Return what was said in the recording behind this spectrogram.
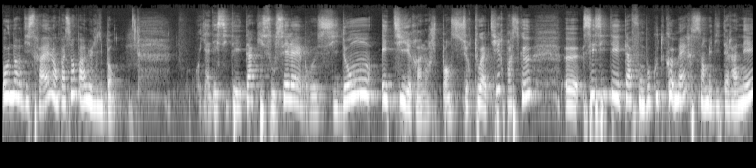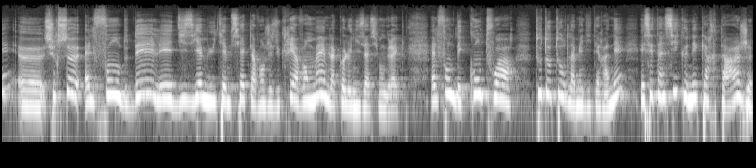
au nord d'Israël en passant par le Liban il y a des cités-États qui sont célèbres, Sidon et Tyr. Alors je pense surtout à Tyr parce que euh, ces cités-États font beaucoup de commerce en Méditerranée. Euh, sur ce, elles fondent dès les 10e, 8e siècles avant Jésus-Christ, avant même la colonisation grecque. Elles fondent des comptoirs tout autour de la Méditerranée et c'est ainsi que naît Carthage,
